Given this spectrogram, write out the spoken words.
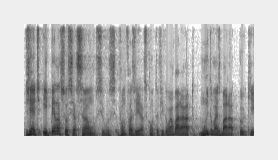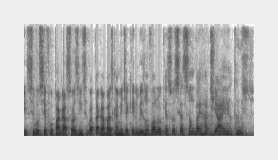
Gente, e pela associação, se você, vamos fazer as contas, fica mais barato, muito mais barato. Por quê? Se você for pagar sozinho, você vai pagar basicamente aquele mesmo valor que a associação vai ratear entre os,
